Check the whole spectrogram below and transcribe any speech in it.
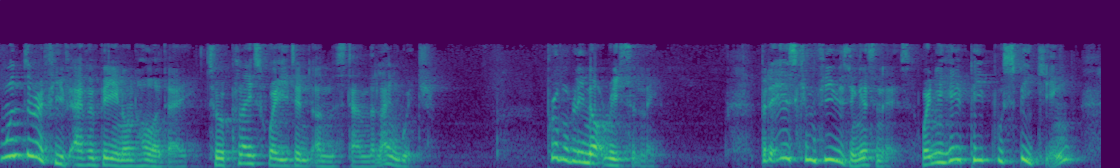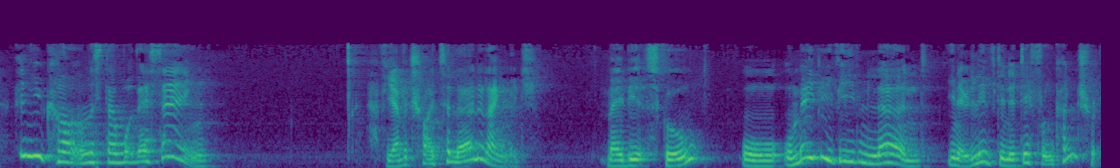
Wonder if you've ever been on holiday to a place where you didn't understand the language. Probably not recently. But it is confusing, isn't it? When you hear people speaking and you can't understand what they're saying. Have you ever tried to learn a language? Maybe at school, or, or maybe you've even learned, you know, lived in a different country.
